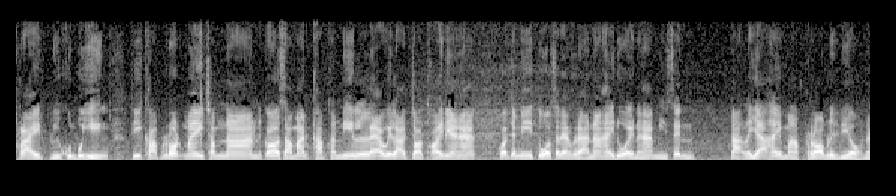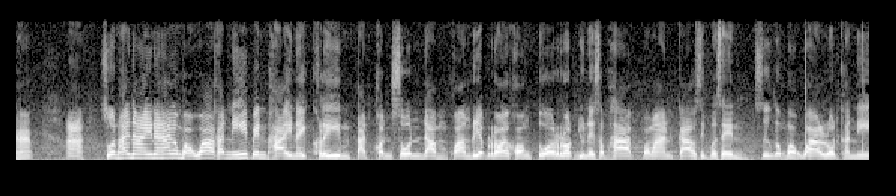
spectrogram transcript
ใคร หรือคุณผู้หญิงที่ขับรถไม่ชำนาญ ก็สามารถขับคันนี้แล้วเวลาจอดถอยเนี่ยนะฮะก็จะมีตัวแสดงสถานะให้ด้วยนะฮะมีเส้นกะระยะให้มาพร้อมเลยทีเดียวนะฮะ อะส่วนภายในนะฮะต้องบอกว่าคันนี้เป็นภายในครีม ตัดคอนโซลดำความเรียบร้อยของตัวรถอยู่ในสภาพประมาณ 90%ซึ่งต้องบอกว่ารถคันนี้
